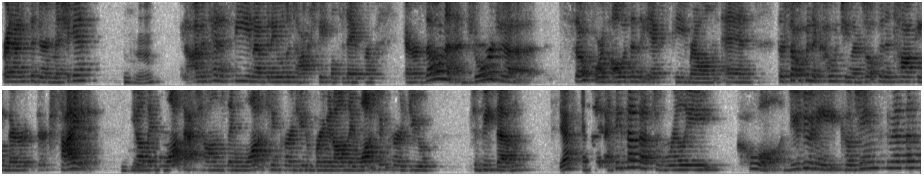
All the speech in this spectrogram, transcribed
right now, you said you're in Michigan. Mm-hmm. You know, I'm in Tennessee, and I've been able to talk to people today from Arizona, Georgia, so forth, all within the EXP realm. And they're so open to coaching, they're so open to talking, they're they're excited. Mm-hmm. You know, they want that challenge, they want to encourage you to bring it on, they want to encourage you to beat them. Yeah. And I think that that's really cool. Do you do any coaching, Samantha?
